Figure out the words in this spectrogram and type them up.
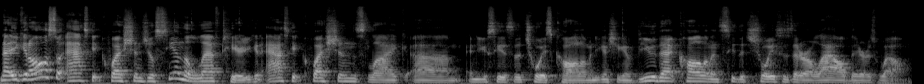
Now you can also ask it questions. You'll see on the left here, you can ask it questions like, um, and you can see this is the choice column, and you can actually view that column and see the choices that are allowed there as well.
